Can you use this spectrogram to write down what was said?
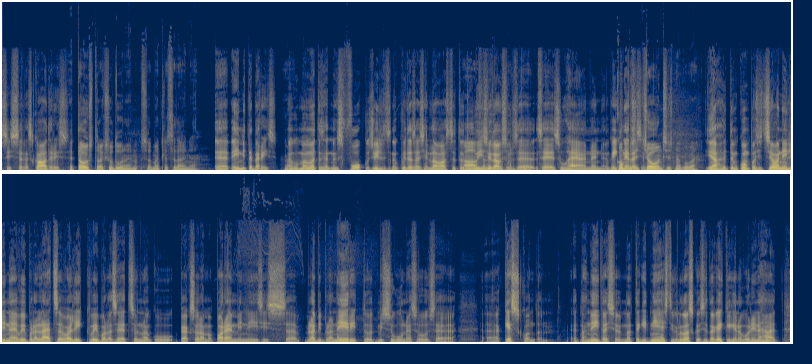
siis selles kaadris, et taust oleks udune, sa mõtled seda, onju? Eh, ei, mitte päris No. nagu ma mõtlesin, et nagu see fookus üldiselt, nagu kuidas asi on lavastatud, kui sügav sul see see suhe on, onju, kõik need asjad. kompositsioon siis nagu või? jah, ütleme kompositsiooniline, võib-olla läätsevalik, võib-olla see, et sul nagu peaks olema paremini siis äh, läbi planeeritud, missugune su see äh, keskkond on. et noh, neid asju nad tegid nii hästi, kui nad oskasid, aga ikkagi nagu oli näha, et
